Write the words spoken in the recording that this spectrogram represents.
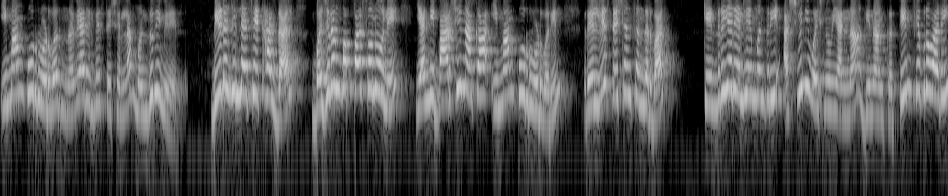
इमामपूर रोडवर नव्या रेल्वे स्टेशनला मंजुरी मिळेल. बीड जिल्ह्याचे खासदार बजरंग बाप्पा सोनवणे यांनी बार्शी नाका इमामपूर रोडवरील रेल्वे स्टेशन संदर्भात केंद्रीय रेल्वे मंत्री अश्विनी वैष्णव यांना दिनांक तीन फेब्रुवारी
